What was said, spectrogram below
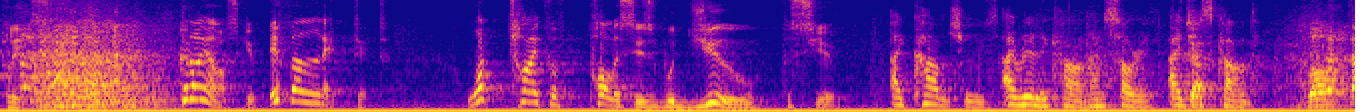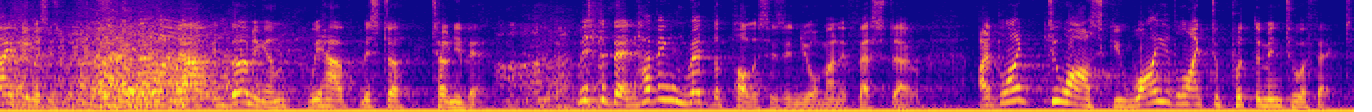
please. Could I ask you, if elected, what type of policies would you pursue? I can't choose. I really can't. I'm sorry. I just can't. Well, thank you, Mrs. Williams. now, in Birmingham, we have Mr. Tony Benn. Mr. Benn, having read the policies in your manifesto, I'd like to ask you why you'd like to put them into effect.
